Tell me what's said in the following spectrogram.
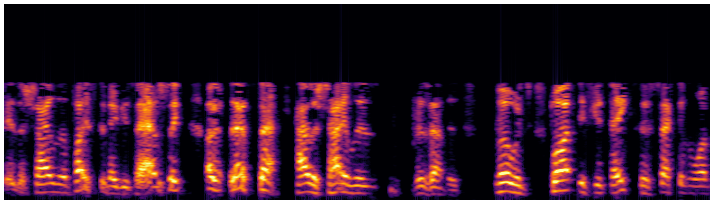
Okay, the Shaila, the place, maybe it's a half stick. Okay, that's that, how the Shaila is presented. In other words, but if you take the second one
